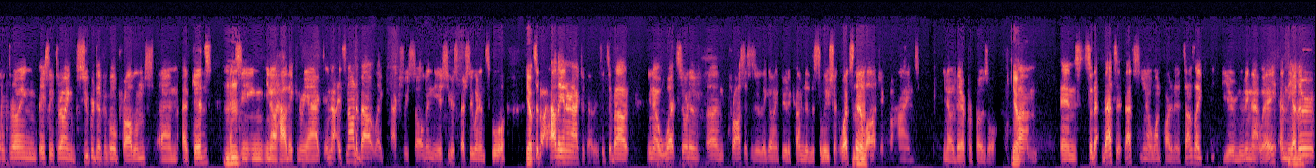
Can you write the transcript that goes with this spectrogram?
so throwing basically throwing super difficult problems um, at kids mm-hmm. and seeing you know how they can react and it's not about like actually solving the issue especially when in school yep. it's about how they interact with others it's about you know what sort of um, processes are they going through to come to the solution what's their mm-hmm. logic behind you know their proposal yeah um, and so that that's it that's you know one part of it it sounds like you're moving that way and the mm-hmm. other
